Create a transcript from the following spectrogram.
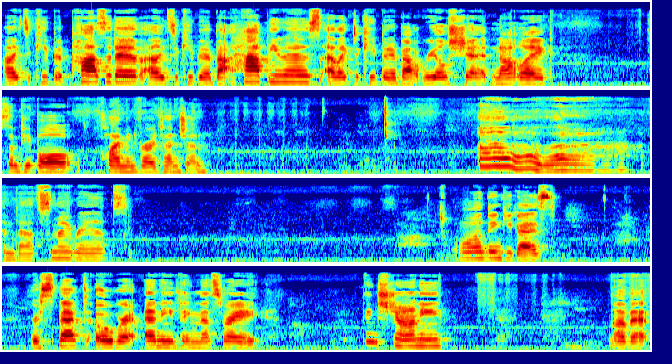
I like to keep it positive. I like to keep it about happiness. I like to keep it about real shit, not like some people climbing for attention. Ah, la, la. And that's my rant. Oh, thank you guys. Respect over anything. That's right. Thanks, Johnny. Love it.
